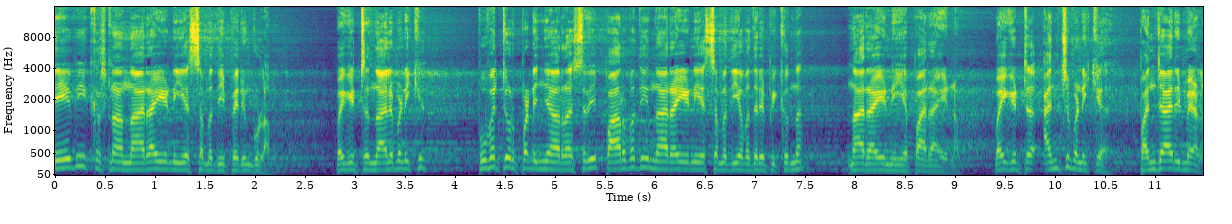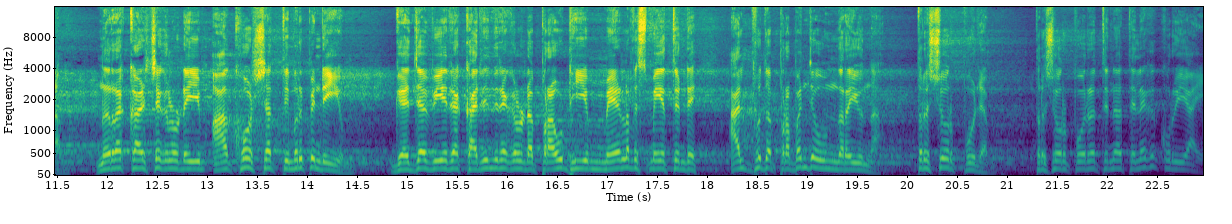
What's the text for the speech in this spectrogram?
ദേവി കൃഷ്ണ നാരായണീയ സമിതി പെരുങ്കുളം വൈകിട്ട് നാല് മണിക്ക് പൂവറ്റൂർ പടിഞ്ഞാറ് ശ്രീ പാർവതി നാരായണീയ സമിതി അവതരിപ്പിക്കുന്ന നാരായണീയ പാരായണം. വൈകിട്ട് അഞ്ചു മണിക്ക് പഞ്ചാരിമേളം നിറക്കാഴ്ചകളുടെയും ആഘോഷ തിമിർപ്പിന്റെയും ഗജവീര കരിനിരകളുടെ പ്രൗഢിയും മേളവിസ്മയത്തിന്റെ അത്ഭുത പ്രപഞ്ചവും നിറയുന്ന തൃശൂർ പൂരം. തൃശൂർ പൂരത്തിന് തിലകക്കുറിയായ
